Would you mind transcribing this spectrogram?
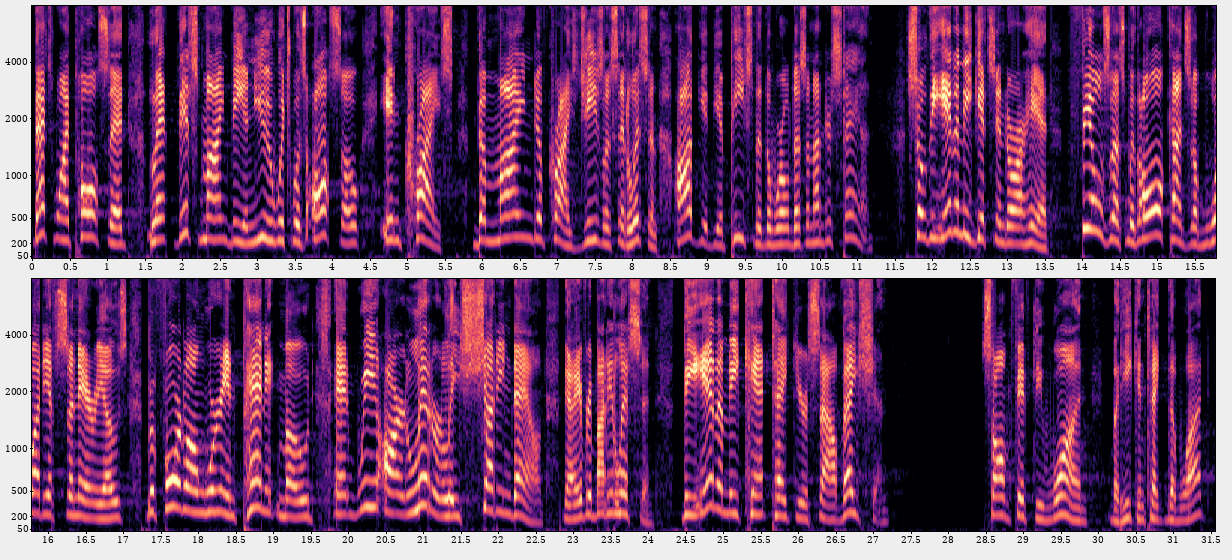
That's why Paul said, Let this mind be in you, which was also in Christ. The mind of Christ. Jesus said, Listen, I'll give you peace that the world doesn't understand. So the enemy gets into our head, fills us with all kinds of what if scenarios. Before long, we're in panic mode and we are literally shutting down. Now, everybody, listen. The enemy can't take your salvation. Psalm 51, but he can take the what?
